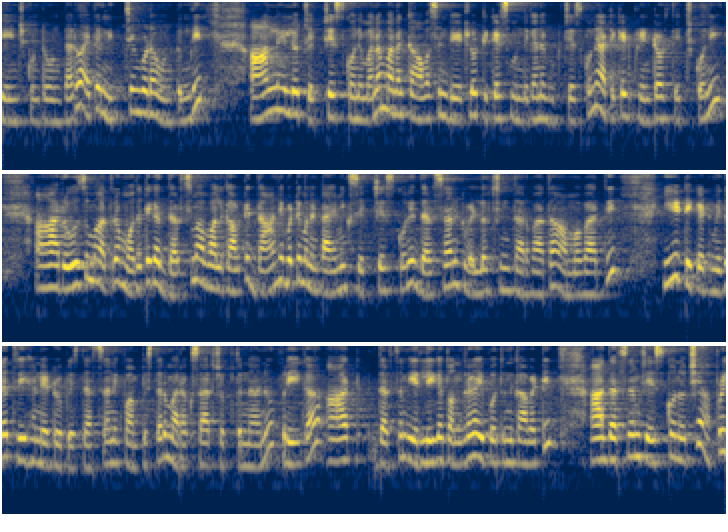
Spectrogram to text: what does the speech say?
చేయించుకుంటూ ఉంటారు. అయితే నిత్యం కూడా ఉంటుంది. ఆన్లైన్లో చెక్ చేసుకొని మనం మనకు కావాల్సిన డేట్లో టికెట్స్ ముందుగానే బుక్ చేసుకొని ఆ టికెట్ ప్రింట్అవుట్ తెచ్చుకొని ఆ రోజు మాత్రం మొదటిగా దర్శనం అవ్వాలి కాబట్టి దాన్ని బట్టి మనం టైమింగ్ చెక్ చేసుకొని దర్శనానికి వెళ్ళొచ్చిన తర్వాత అమ్మవారిది ఈ టికెట్ మీద త్రీ హండ్రెడ్ రూపీస్ దర్శనానికి పంపిస్తారు. మరొకసారి ఒకసారి చెప్తున్నాను. ఫ్రీగా ఆ దర్శనం ఎర్లీగా తొందరగా అయిపోతుంది కాబట్టి ఆ దర్శనం చేసుకొని వచ్చి అప్పుడు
